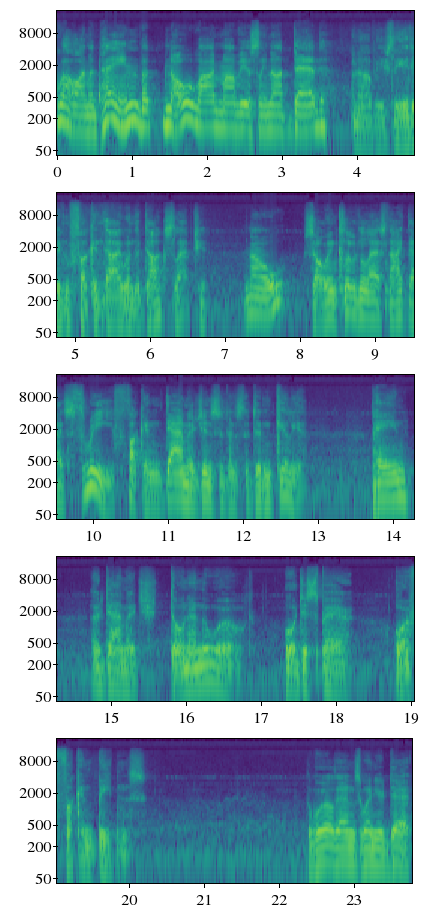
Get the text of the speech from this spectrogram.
Well, I'm in pain, but no, I'm obviously not dead. But obviously you didn't fucking die when the doc slapped you. No. So, including last night, that's three fucking damage incidents that didn't kill you. Pain or damage don't end the world. Or despair. Or fucking beatings. The world ends when you're dead.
